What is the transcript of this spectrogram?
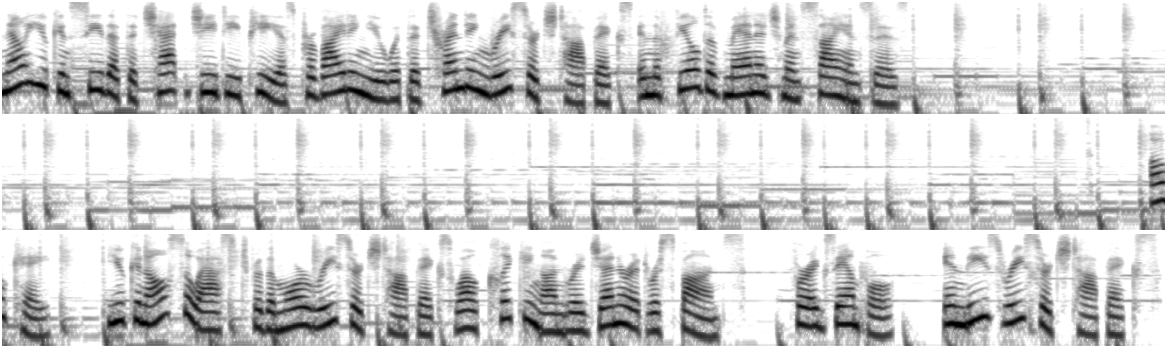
now you can see that the ChatGPT is providing you with the trending research topics in the field of management sciences. Okay. You can also ask for the more research topics while clicking on Regenerate Response. For example, in these research topics,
